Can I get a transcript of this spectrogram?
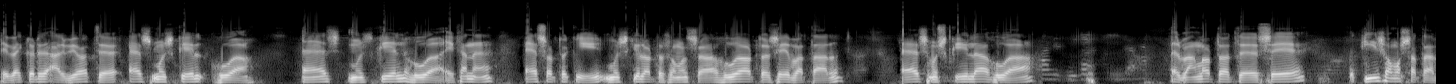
এই বাক্যটির আরবি হচ্ছে, এস মুশকিল হুয়া। এস মুশকিল হুয়া। এখানে এস অর্থ কি? মুশকিল অর্থ সমস্যা। হুয়া অর্থ সে বা তার। এস মুশকিলা হুয়া। এর বাংলা অর্থ হচ্ছে, সে কি সমস্যা তার?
